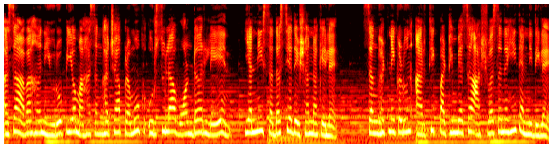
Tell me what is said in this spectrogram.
असं आवाहन युरोपीय महासंघाच्या प्रमुख उर्सुला वॉन्डर लेएन यांनी सदस्य देशांना केलंय. संघटनेकडून आर्थिक पाठिंब्याचं आश्वासनही त्यांनी दिलंय.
